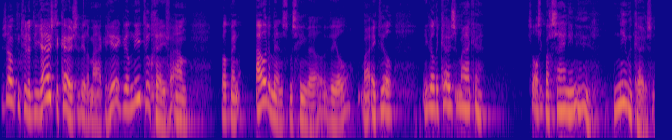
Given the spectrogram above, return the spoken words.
Dus ook natuurlijk de juiste keuze willen maken. Heer, ik wil niet toegeven aan wat mijn oude mens misschien wel wil, maar ik wil, ik wil de keuze maken zoals ik mag zijn in u. Nieuwe keuze.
